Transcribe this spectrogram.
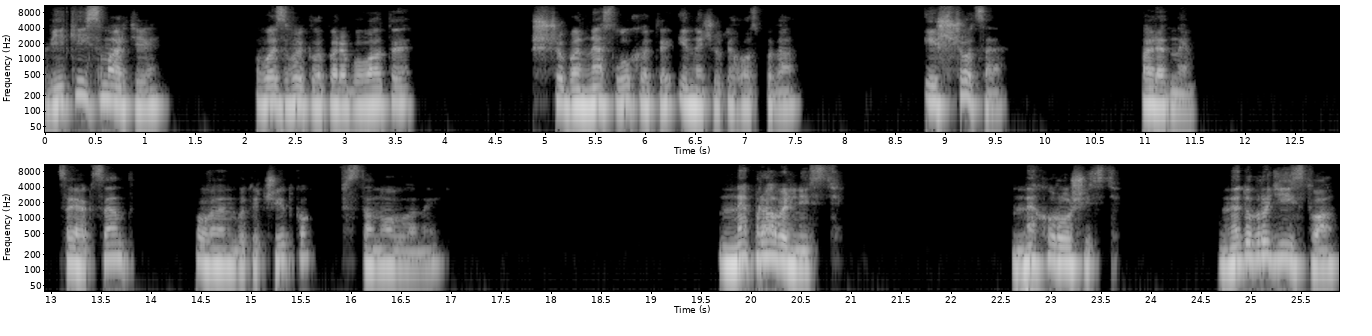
в якій смерті ви звикли перебувати, щоб не слухати і не чути Господа? І що це перед ним? Цей акцент повинен бути чітко встановлений. Неправильність, нехорошість, недобродійства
